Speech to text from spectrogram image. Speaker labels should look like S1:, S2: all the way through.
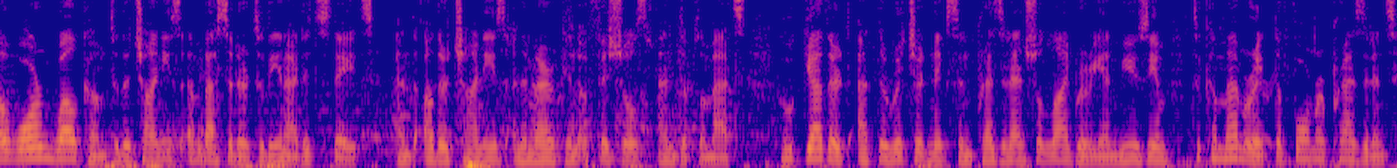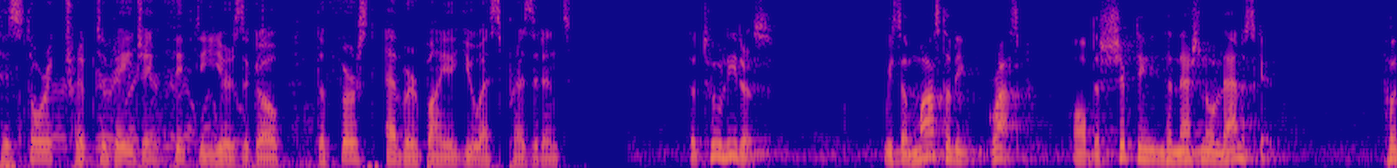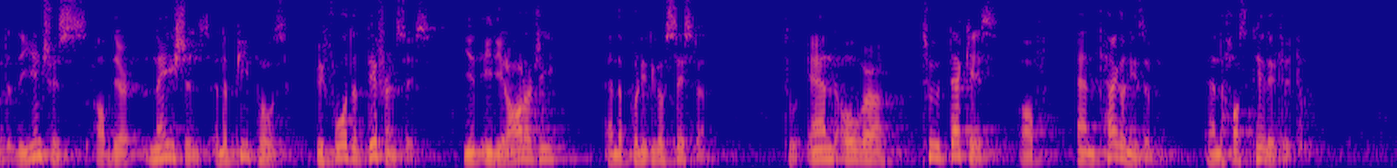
S1: A warm welcome to the Chinese ambassador to the United States and other Chinese and American officials and diplomats who gathered at the Richard Nixon Presidential Library and Museum to commemorate the former president's historic trip to Beijing 50 years ago, the first ever by a U.S. president.
S2: The two leaders, with a masterly grasp of the shifting international landscape, put the interests of their nations and the peoples before the differences in ideology and the political system to end over two decades of antagonism and hostility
